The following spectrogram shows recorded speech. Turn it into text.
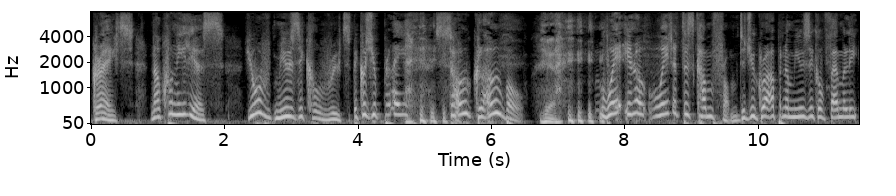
Great. Now, Cornelius, your musical roots, because you play so global. Yeah. Where, you know, where did this come from? Did you grow up in a musical family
